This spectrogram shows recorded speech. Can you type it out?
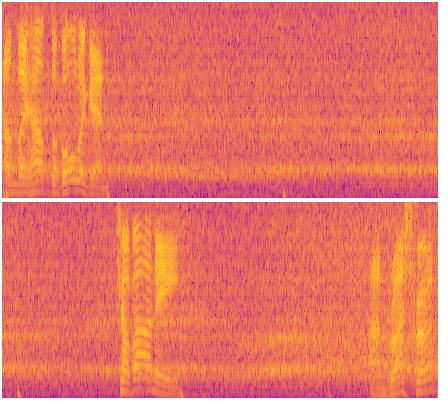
and they have the ball again. Cavani. And Rashford.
